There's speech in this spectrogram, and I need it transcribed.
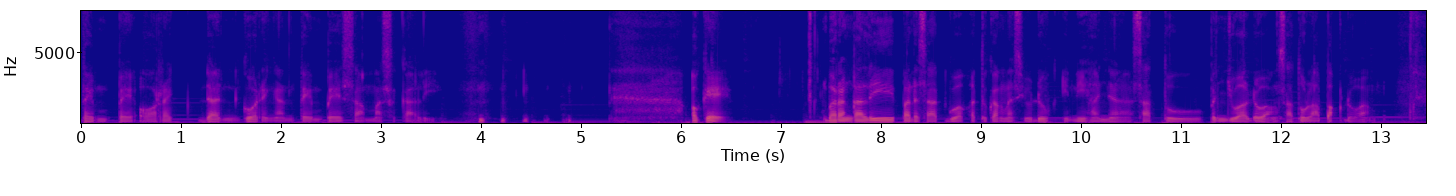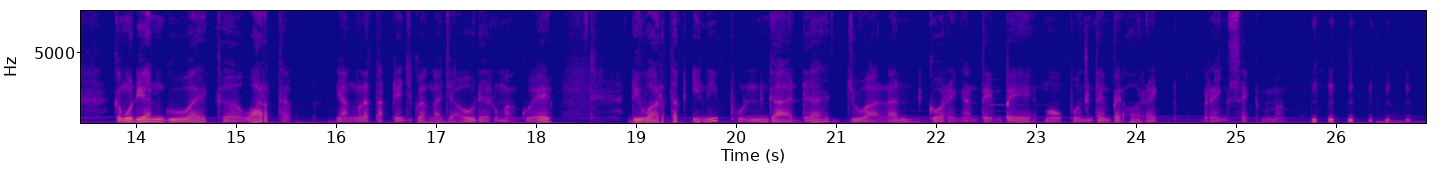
tempe orek dan gorengan tempe sama sekali. Oke, okay, barangkali pada saat gua ke tukang nasi uduk ini hanya satu penjual doang, satu lapak doang. Kemudian gue ke warteg yang letaknya juga nggak jauh dari rumah gue di warteg ini pun gak ada jualan gorengan tempe maupun tempe orek. Brengsek memang.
